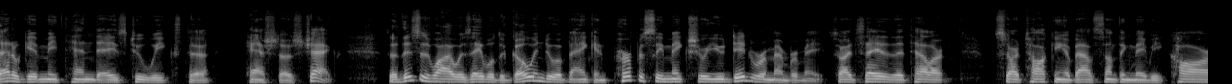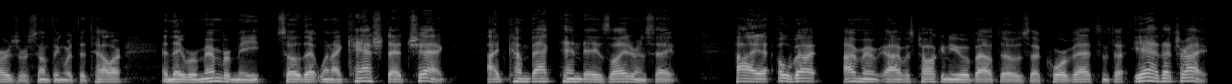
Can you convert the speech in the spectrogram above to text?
That'll give me 10 days, two weeks to cash those checks. So this is why I was able to go into a bank and purposely make sure you did remember me. So I'd say to the teller, start talking about something, maybe cars or something with the teller, and they remember me so that when I cashed that check, I'd come back 10 days later and say, Hi, oh, but I remember I was talking to you about those uh, Corvettes and stuff. Yeah, that's right.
